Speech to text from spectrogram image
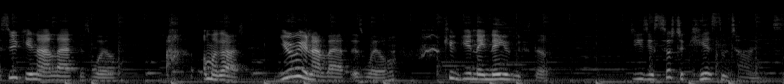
Natsuki and I laugh as well. Oh my gosh. Yuri and I laugh as well. Keep getting their names mixed up. Jeez, you're such a kid sometimes.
